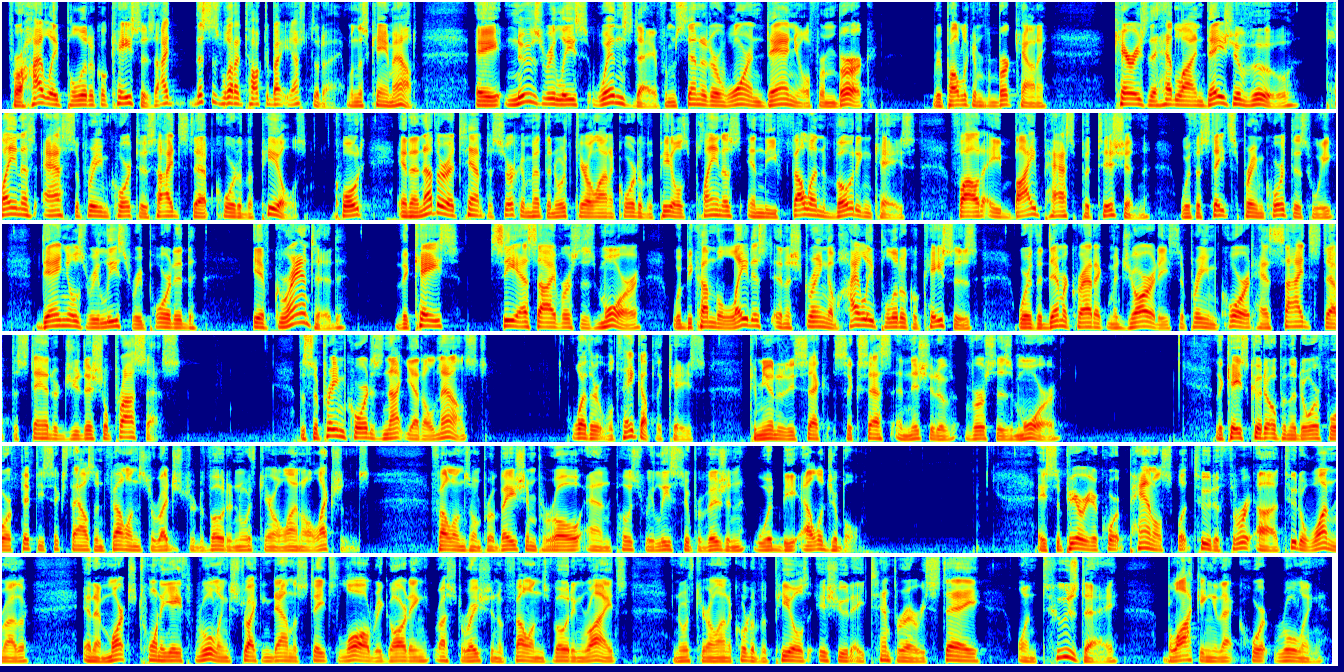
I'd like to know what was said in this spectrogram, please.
for highly political cases. I, this is what I talked about yesterday when this came out. A news release Wednesday from Senator Warren Daniel from Burke, Republican from Burke County, carries the headline Deja Vu Plaintiffs ask Supreme Court to sidestep Court of Appeals. Quote, in another attempt to circumvent the North Carolina Court of Appeals, plaintiffs in the felon voting case filed a bypass petition with the state Supreme Court this week. Daniels' release reported if granted, the case, CSI versus Moore, would become the latest in a string of highly political cases where the Democratic majority Supreme Court has sidestepped the standard judicial process. The Supreme Court has not yet announced whether it will take up the case Community Sec- Success Initiative versus Moore. The case could open the door for 56,000 felons to register to vote in North Carolina elections. Felons on probation, parole, and post release supervision would be eligible a Superior Court panel split two to three, uh, two to one rather, in a March 28th ruling striking down the state's law regarding restoration of felons' voting rights. The North Carolina Court of Appeals issued a temporary stay on Tuesday, blocking that court ruling.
